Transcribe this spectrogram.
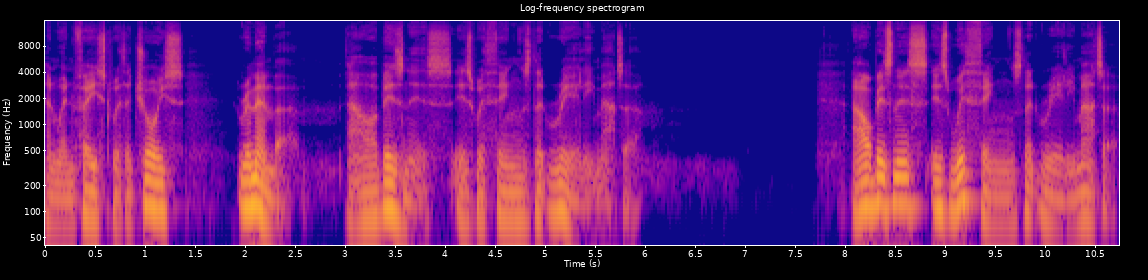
And when faced with a choice, remember, our business is with things that really matter. Our business is with things that really matter.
